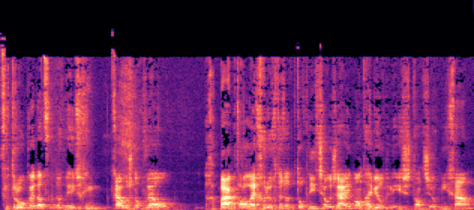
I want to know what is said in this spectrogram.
vertrokken. Dat, dat heeft, ging trouwens nog wel gepaard met allerlei geruchten dat het toch niet zou zijn, want hij wilde in eerste instantie ook niet gaan.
